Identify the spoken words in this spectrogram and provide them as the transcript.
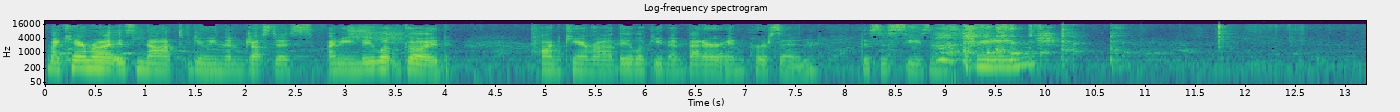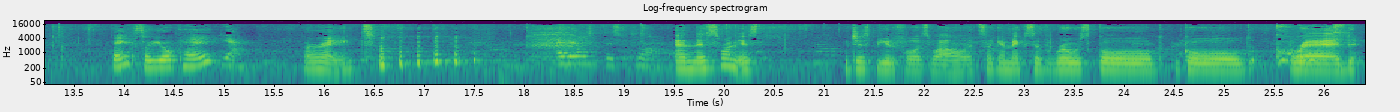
My camera is not doing them justice. I mean, they look good on camera. They look even better in person. This is season Change. Thanks. Are you okay? Yeah. All right. This. And this one is just beautiful as well. It's like a mix of rose gold, gold, red,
